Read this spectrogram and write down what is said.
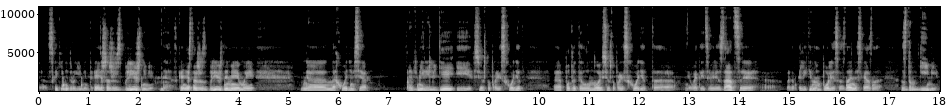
Э, с какими другими? Да, конечно же, с ближними. Конечно же, с ближними мы находимся в мире людей, и все, что происходит под этой луной, все, что происходит в этой цивилизации, в этом коллективном поле сознания, связано с другими.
